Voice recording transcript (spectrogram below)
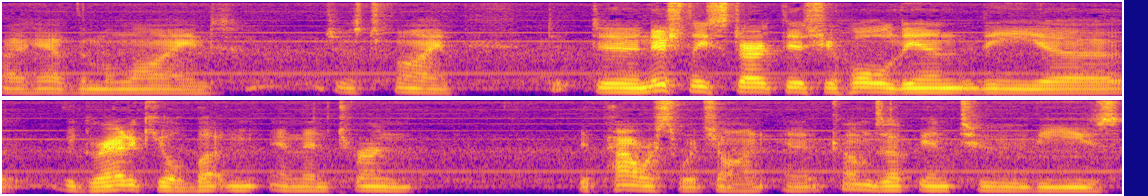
I have them aligned just fine. To, to initially start this, you hold in the, uh, the Graticule button and then turn the power switch on, and it comes up into these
